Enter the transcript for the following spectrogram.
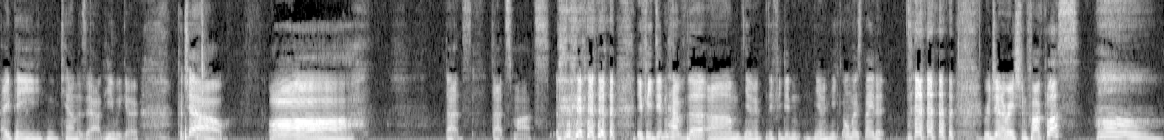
AP counters out. Here we go. Kachow. Oh, that's that's smarts. if he didn't have the, um, you know, if he didn't, you know, he almost made it. Regeneration five plus. Oh,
